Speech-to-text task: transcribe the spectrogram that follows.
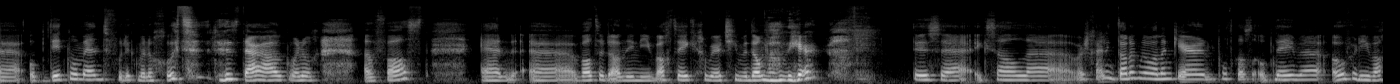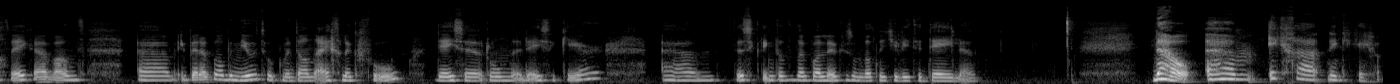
uh, op dit moment voel ik me nog goed. Dus daar hou ik me nog aan vast. En wat er dan in die wachtweken gebeurt, zien we dan wel weer. Dus uh, ik zal waarschijnlijk dan ook nog wel een keer een podcast opnemen over die wachtweken. Want uh, ik ben ook wel benieuwd hoe ik me dan eigenlijk voel. Deze ronde, deze keer. Um, dus ik denk dat het ook wel leuk is om dat met jullie te delen. Nou, um, ik ga denk ik even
